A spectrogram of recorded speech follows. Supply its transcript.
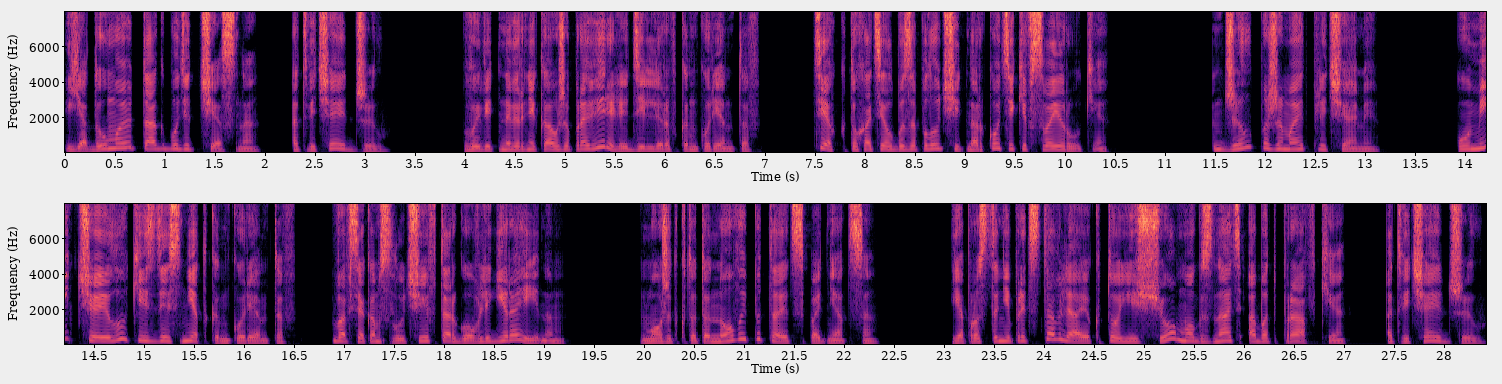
«Я думаю, так будет честно», — отвечает Джилл. «Вы ведь наверняка уже проверили дилеров-конкурентов, тех, кто хотел бы заполучить наркотики в свои руки. Джилл пожимает плечами. «У Митча и Луки здесь нет конкурентов. Во всяком случае, в торговле героином. Может, кто-то новый пытается подняться? Я просто не представляю, кто еще мог знать об отправке», — отвечает Джилл.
